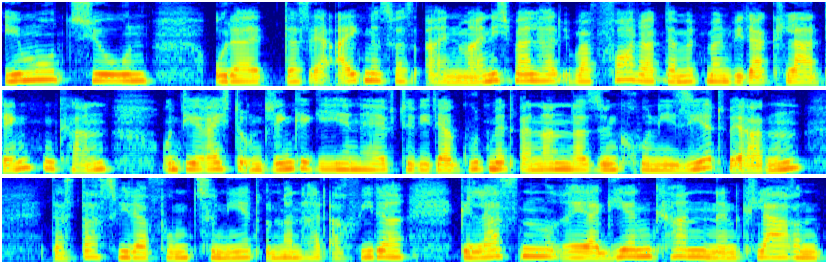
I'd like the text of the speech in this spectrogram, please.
Emotion oder das Ereignis, was einen manchmal halt überfordert, damit man wieder klar denken kann und die rechte und linke Gehirnhälfte wieder gut miteinander synchronisiert werden, dass das wieder funktioniert und man halt auch wieder gelassen reagieren kann, einen klaren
